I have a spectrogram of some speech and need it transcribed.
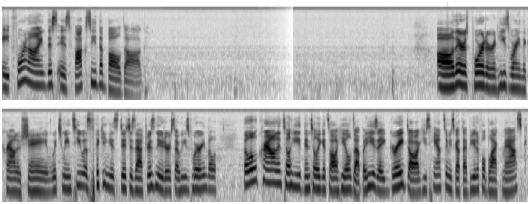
eight four nine. This is Foxy the Ball Dog. Oh, there's Porter, and he's wearing the crown of shame, which means he was licking his stitches after his neuter, so he's wearing the the little crown until he until he gets all healed up. But he's a great dog. He's handsome. He's got that beautiful black mask.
